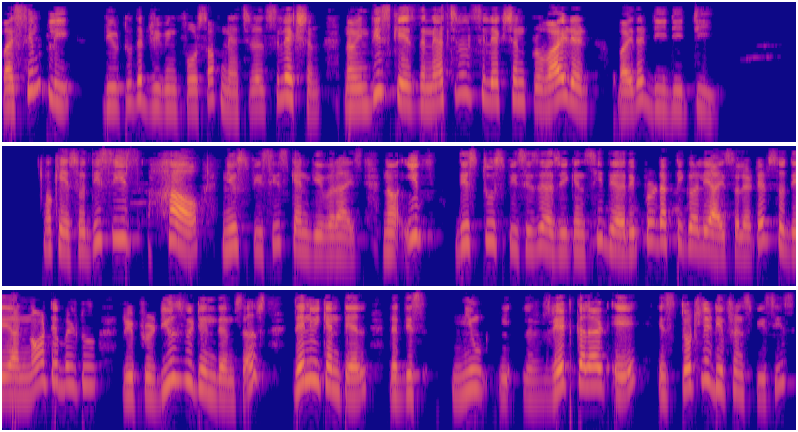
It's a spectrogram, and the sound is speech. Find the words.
by simply due to the driving force of natural selection. Now in this case the natural selection provided by the DDT. Okay, so this is how new species can give rise. Now if these two species as you can see they are reproductively isolated so they are not able to reproduce between themselves then we can tell that this new red colored A is totally different species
